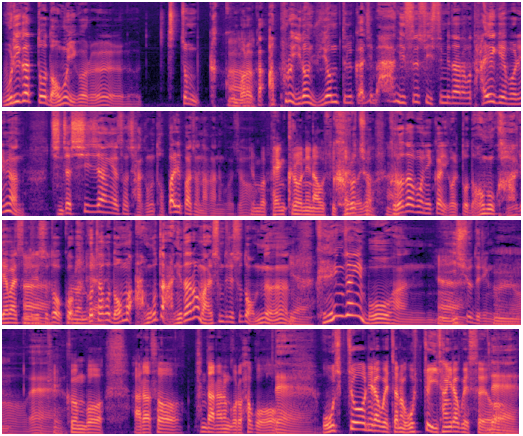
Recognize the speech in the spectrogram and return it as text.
우리가 또 너무 이거를 좀그 뭐랄까 어. 앞으로 이런 위험들까지 막 있을 수 있습니다라고 다 얘기해 버리면 진짜 시장에서 자금은 더 빨리 빠져나가는 거죠. 뭐 뱅크런이 나올 수 있다 그렇죠. 어. 그러다 보니까 이걸 또 너무 과하게 말씀드릴 아, 수도 없고 물론, 그렇다고 예. 너무 아무것도 아니다라고 말씀드릴 수도 없는 예. 굉장히 모호한 예. 이슈들인 거예요. 음. 예. 그건 뭐 알아서 판단하는 거로 하고 네. 50조 원이라고 했잖아요. 50조 이상이라고 했어요. 네.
